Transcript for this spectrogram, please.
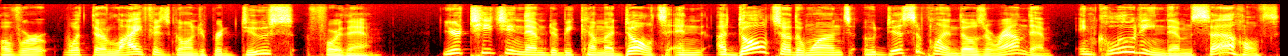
over what their life is going to produce for them. You're teaching them to become adults, and adults are the ones who discipline those around them, including themselves.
